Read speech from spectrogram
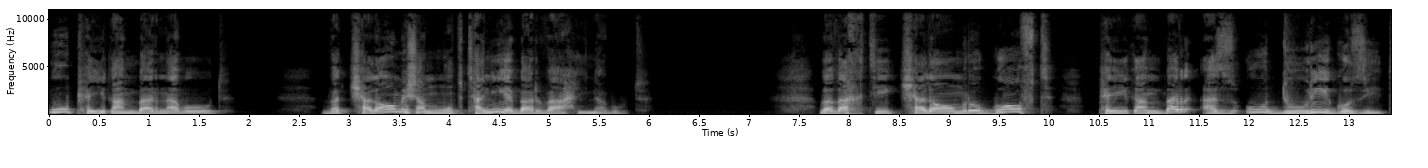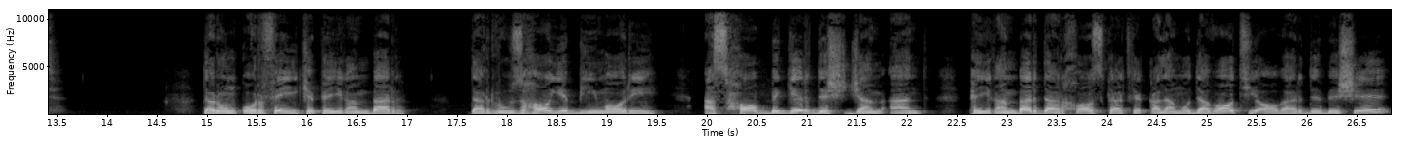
او پیغمبر نبود و کلامش هم مبتنی بر وحی نبود. و وقتی کلام رو گفت پیغمبر از او دوری گزید. در اون قرفه ای که پیغمبر در روزهای بیماری اصحاب به گردش جمعند پیغمبر درخواست کرد که قلم و دواتی آورده بشه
